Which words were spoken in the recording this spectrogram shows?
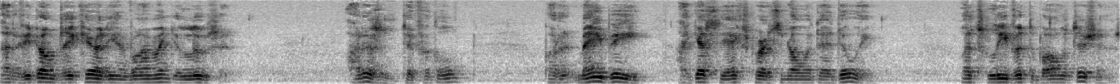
that if you don't take care of the environment, you lose it. That isn't difficult, but it may be. I guess the experts know what they're doing. Let's leave it to politicians.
